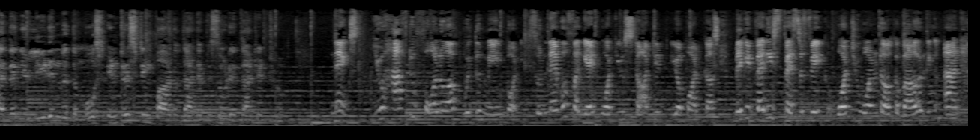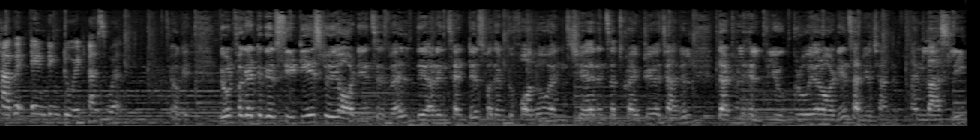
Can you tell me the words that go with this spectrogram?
and then you lead in with the most interesting part of that episode in that intro. Next, you have to follow up with the main body. So never forget what you started your podcast. Make it very specific what you want to talk about and have an ending to it as well. Okay. Don't forget to give CTAs to your audience as well. They are incentives for them to follow and share and subscribe to your channel. That will help you grow your audience and your channel. And lastly,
